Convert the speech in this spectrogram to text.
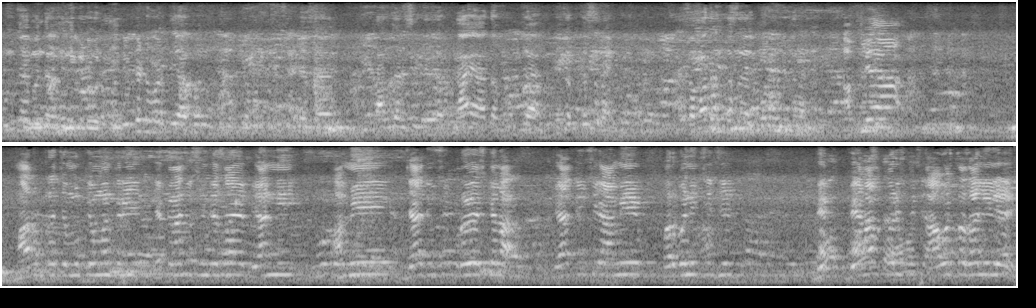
तुमच्या मंत्र्यांच्या निकटवर्ती निकटवर्ती आपण मुख्यमंत्री शिंदे साहेब खासदार शिंदे साहेब काय आता तुमच्या याच्यात कसं राहील? समाधान कसं राहील परभणीकरांना आपल्या महाराष्ट्राचे मुख्यमंत्री एकनाथजी शिंदे साहेब यांनी आम्ही ज्या दिवशी प्रवेश केला त्या दिवशी आम्ही परभणीची जी बे बेहाल परिस्थिती अवस्था झालेली आहे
